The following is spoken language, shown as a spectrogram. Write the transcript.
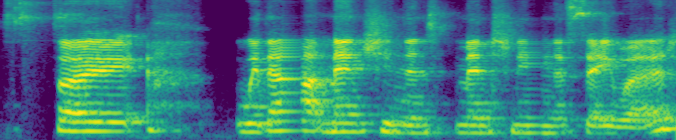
So without mentioning the, mentioning the C word,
